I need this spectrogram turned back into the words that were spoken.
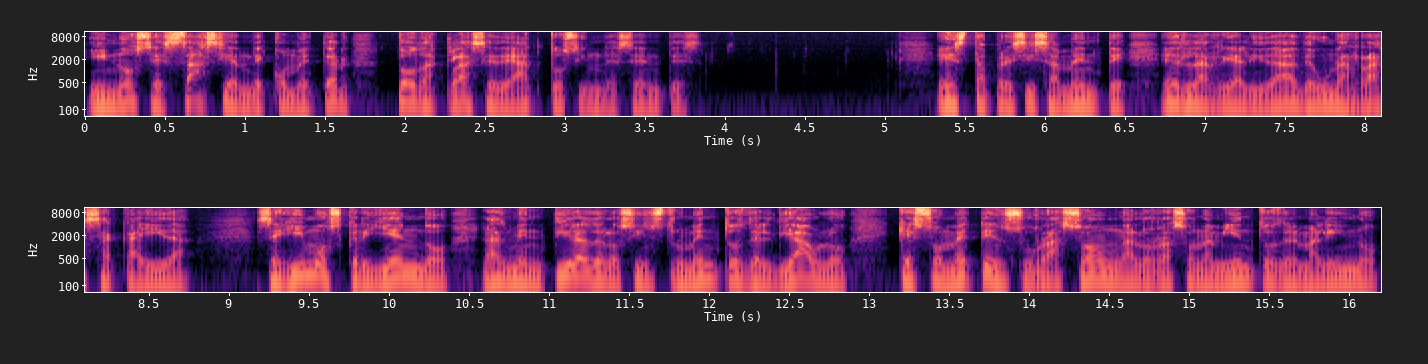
y no se sacian de cometer toda clase de actos indecentes. Esta precisamente es la realidad de una raza caída. Seguimos creyendo las mentiras de los instrumentos del diablo que someten su razón a los razonamientos del maligno,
